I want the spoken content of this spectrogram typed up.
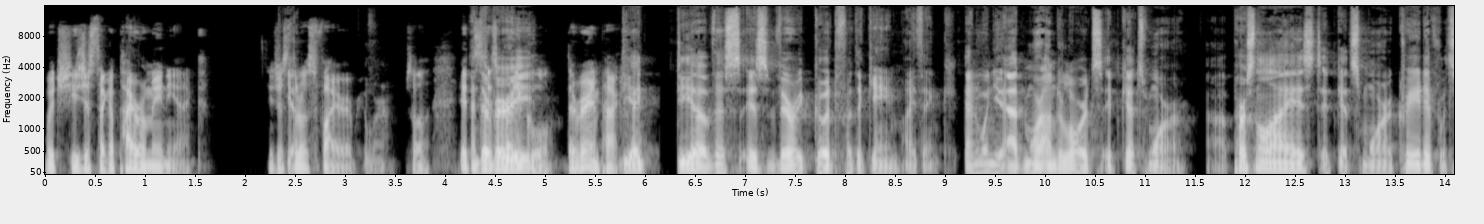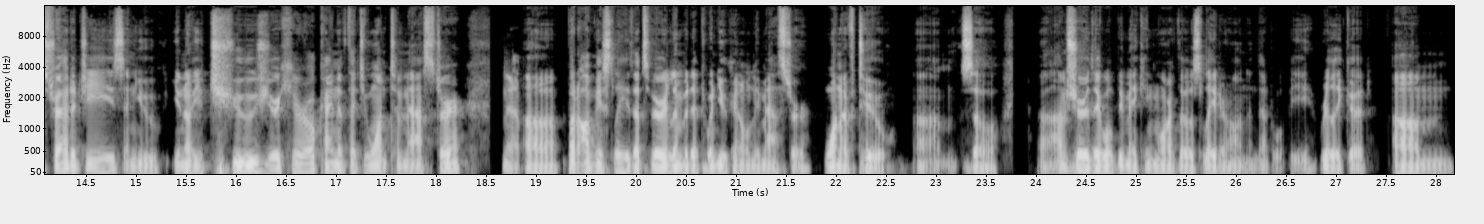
which he's just like a pyromaniac. He just Yep. throws fire everywhere. So it's, And they're it's pretty very- cool. They're very impactful. the idea of this is very good for the game, I think. And when you add more underlords, it gets more uh, personalized. It gets more creative with strategies, and you you know you choose your hero kind of that you want to master. Yeah. Uh, but obviously, that's very limited when you can only master one of two. Um, so uh, I'm sure they will be making more of those later on, and that will be really good. Um,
